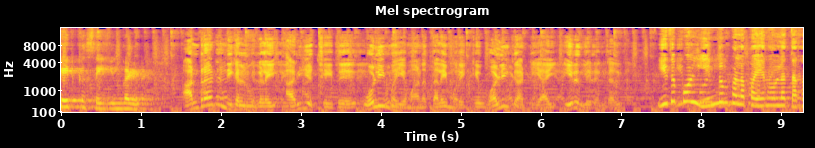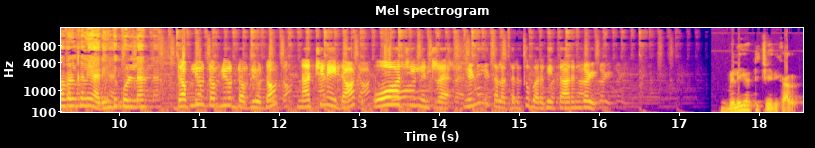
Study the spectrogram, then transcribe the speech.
கேட்க செய்யுங்கள். அன்றாட நிகழ்வுகளை அறிய செய்து ஒளிமயமான தலைமுறைக்கு வழிகாட்டியாய் இருந்திருங்கள். இதுபோல் இன்னும் பல பயனுள்ள தகவல்களை அறிந்து கொள்ள W W W dot dot O R G என்ற இணையதளத்திற்கு வருகை தாருங்கள். விளையாட்டுச் செய்திகள்.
